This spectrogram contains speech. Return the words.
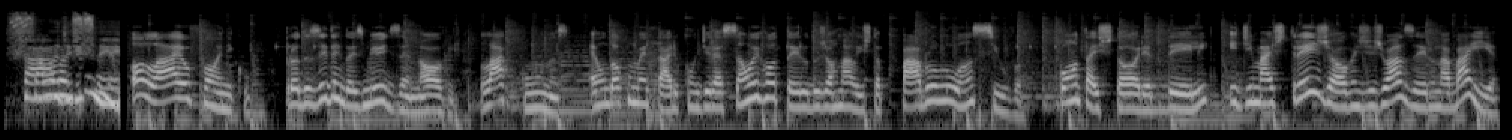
Sala de cinema. Olá, Eufônico! Produzido em 2019, Lacunas é um documentário com direção e roteiro do jornalista Pablo Luan Silva. Conta a história dele e de mais três jovens de Juazeiro, na Bahia,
